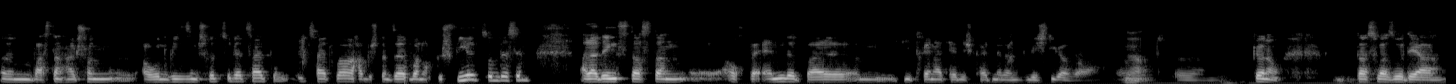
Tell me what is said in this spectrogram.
ähm, was dann halt schon auch ein Riesenschritt zu der Zeit, Zeit war, habe ich dann selber noch gespielt so ein bisschen. Allerdings das dann äh, auch beendet, weil ähm, die Trainertätigkeit mir dann wichtiger war. Und, ja. ähm, genau, das war so der,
